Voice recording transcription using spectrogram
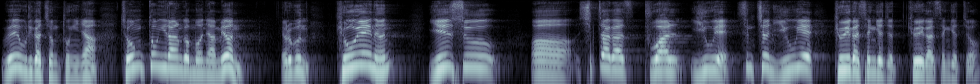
왜 우리가 정통이냐? 정통이라는 건 뭐냐면 여러분 교회는 예수 어, 십자가 부활 이후에 승천 이후에 교회가 생겨졌 교회가 생겼죠.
